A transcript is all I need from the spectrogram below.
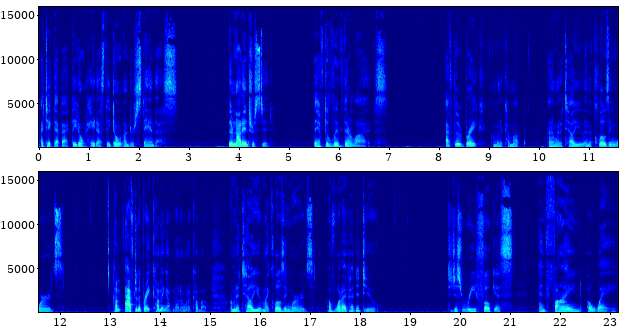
I take that back. They don't hate us, they don't understand us. They're not interested. They have to live their lives. After the break, I'm going to come up and I'm going to tell you in the closing words, come after the break coming up, not I'm going to come up. I'm going to tell you my closing words of what I've had to do to just refocus and find a way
